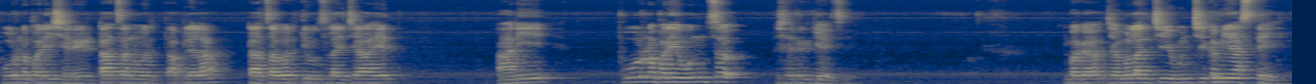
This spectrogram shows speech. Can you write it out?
पूर्णपणे शरीर टाचांवर आपल्याला टाचावरती उचलायचे आहेत. आणि पूर्णपणे उंच शरीर घ्यायचं. बघा ज्या मुलांची उंची कमी असते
